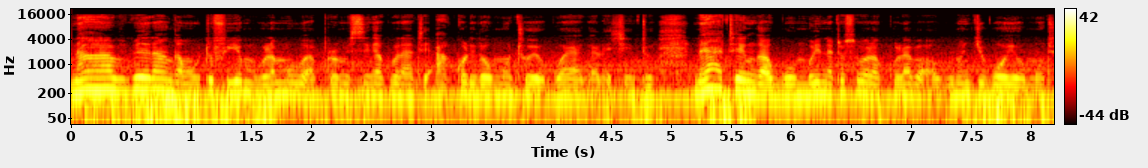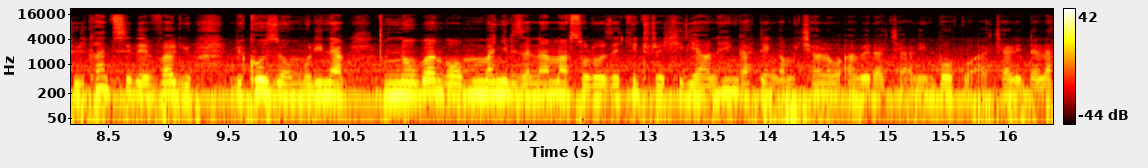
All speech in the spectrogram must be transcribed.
Nabeera nga mu butuufu ye mu bulamu bwe apromisinga kubeera nti akolera omuntu oyo gwayagala ekintu. Naye ate nga gwomulina tosobola kulaba obulungi bw'oyo omuntu. You can't see the value because omulina noba nga wamumanyiriza n'amaaso olowooza ekintu tekiri awo naye nga ate nga mukyalawo abeera akyali mbooko akyali ddala.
